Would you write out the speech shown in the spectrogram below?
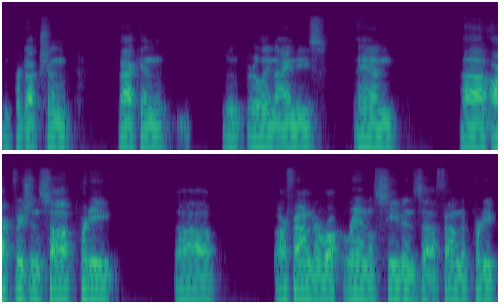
and production back in the early 90s. And uh, ArcVision saw pretty, uh, our founder, Randall Stevens, uh, found a pretty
